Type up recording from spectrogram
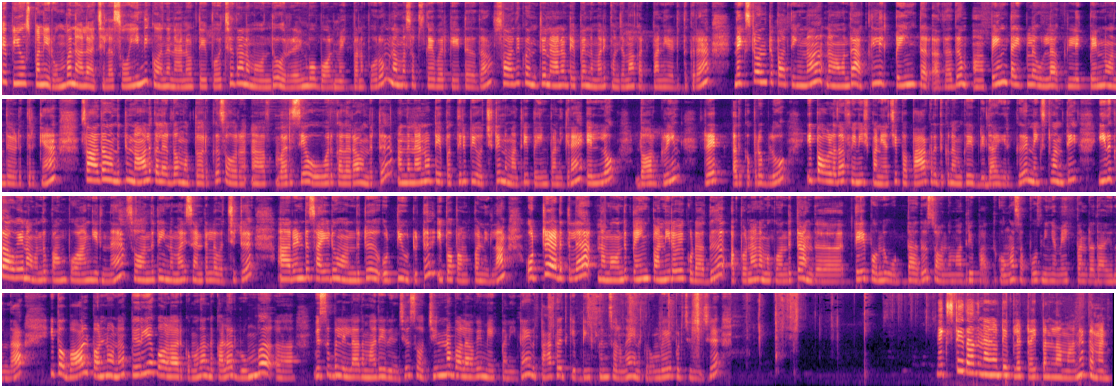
Tape use பண்ணி ரொம்ப நாள் ஆச்சுல ஸோ இன்றைக்கி வந்து நானோ டேப் வச்சு தான் நம்ம வந்து ஒரு ரெயின்போ பால் மேக் பண்ண போகிறோம் நம்ம சப்ஸ்கிரைபர் கேட்டது தான் ஸோ அதுக்கு வந்துட்டு நானோ டேப்பை இந்த மாதிரி கொஞ்சமாக கட் பண்ணி எடுத்துக்கிறேன். நெக்ஸ்ட் வந்துட்டு பார்த்தீங்கன்னா நான் வந்து அக்ரிலிக் பெயிண்டர் அதாவது பெயிண்ட் டைப்பில் உள்ள அக்ரிலிக் பென் வந்து எடுத்திருக்கேன். ஸோ அதை வந்துட்டு நாலு கலர் தான் மொத்தம் இருக்குது ஸோ ஒரு வரிசையாக ஒவ்வொரு கலராக வந்துட்டு அந்த நானோ டேப்பை திருப்பி வச்சுட்டு இந்த மாதிரி பெயிண்ட் பண்ணிக்கிறேன். எல்லோ டார்க் க்ரீன் ரெட் அதுக்கப்புறம் ப்ளூ இப்போ அவ்வளோதான் ஃபினிஷ் பண்ணியாச்சு. இப்போ பார்க்குறதுக்கு நமக்கு இப்படி தான் இருக்குது நெக்ஸ்ட் வந்துட்டு இதுக்காக இதுக்காகவே நான் வந்து பம்ப் வாங்கியிருந்தேன். ஸோ வந்துட்டு இந்த மாதிரி சென்டரில் வச்சுட்டு ரெண்டு சைடும் வந்துட்டு ஒட்டி விட்டுட்டு இப்போ பம்ப் பண்ணிடலாம். ஒட்டுற இடத்துல நம்ம வந்து பெயிண்ட் பண்ணிடவே கூடாது. அப்போனா நமக்கு வந்துட்டு அந்த டேப் வந்து ஒட்டாது. ஸோ அந்த மாதிரி பார்த்துக்கோங்க. சப்போஸ் நீங்கள் மேக் பண்ணுறதா இருந்தால் இப்போ பால் பண்ணோன்னே பெரிய பாலாக இருக்கும்போது அந்த கலர் ரொம்ப விசிபிள் இல்லாத மாதிரி இருந்துச்சு. ஸோ சின்ன பாலாகவே மேக் பண்ணிட்டேன். இது பார்க்குறதுக்கு எப்படி இருக்குன்னு சொல்லுங்கள் எனக்கு ரொம்பவே பிடிச்சிருந்துச்சு. நெக்ஸ்ட் ஏதாவது நானோ டேப்பில் ட்ரை பண்ணலாமான்னு கமெண்ட்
